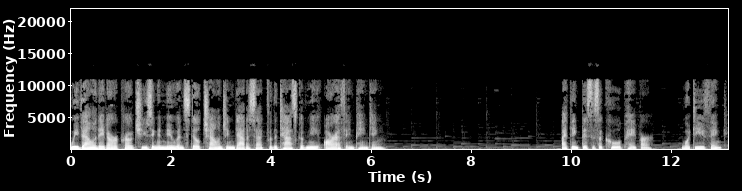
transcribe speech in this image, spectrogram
We validate our approach using a new and still challenging dataset for the task of NERF in-painting. I think this is a cool paper. What do you think?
